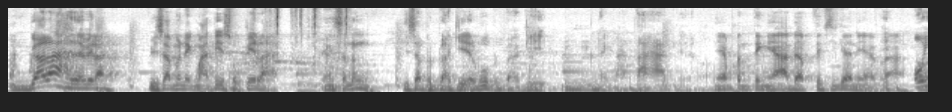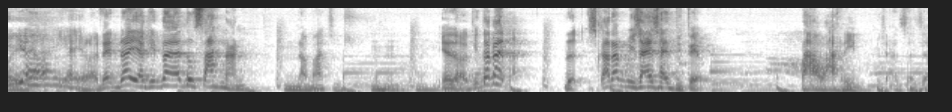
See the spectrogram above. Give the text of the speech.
Enggak lah, saya bilang. Bisa menikmati, oke lah. Yang seneng bisa berbagi ilmu, berbagi kenikmatan. gitu. Ya pentingnya adaptif juga nih ya Pak. Oh, iya, iya, iya. Dan dan ya kita itu stagnan, nggak maju. Ya toh, kita kan sekarang misalnya saya detail tawarin misalnya saja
